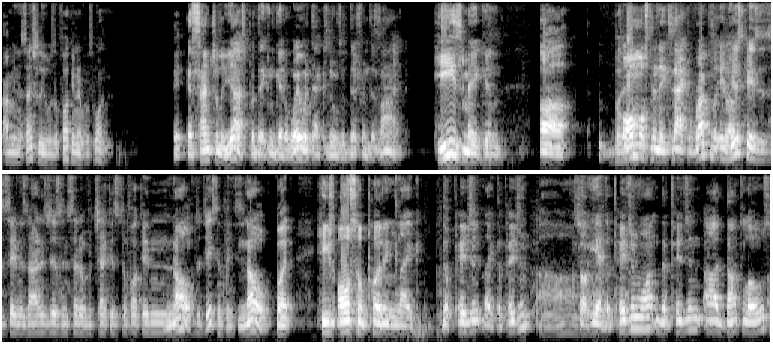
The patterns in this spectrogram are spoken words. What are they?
I mean, essentially, it was a fucking Air Force One. E- Essentially, yes, but they can get away with that because it was a different design. He's making uh But almost an exact replica. in his case, it's the same design. It's just instead of a check, it's the fucking No. the Jason face. No, but he's also putting like the pigeon, like the pigeon. Ah. So he had the pigeon one, the pigeon uh, dunk lows,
